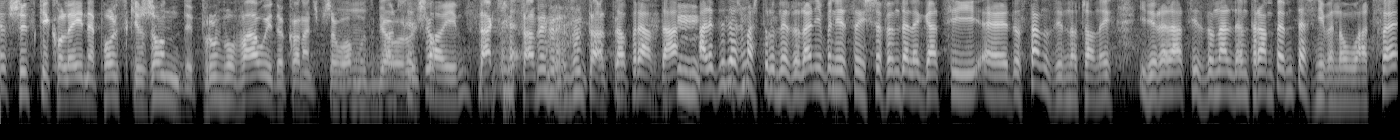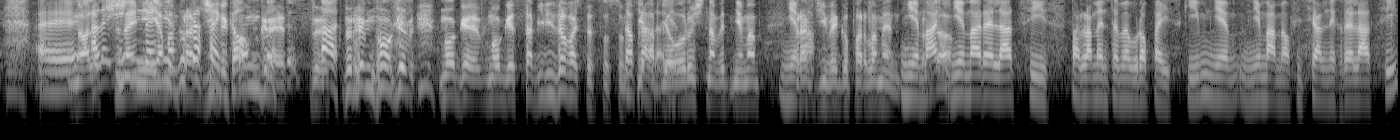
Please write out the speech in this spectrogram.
lat wszystkie kolejne polskie rządy próbowały dokonać przełomu z Białorusią swoim. z takim samym rezultatem. To prawda, ale ty też masz trudne zadanie, ponieważ jesteś szefem delegacji e, do Stanów Zjednoczonych i relacje z Donaldem Trumpem też nie będą łatwe. e, No ale, inne przynajmniej ja mam z prawdziwy kongres, z Tak. którym mogę, mogę, mogę stabilizować te stosunki, prawda, a Białoruś nawet nie ma Nie ma. prawdziwego parlamentu. Nie ma, prawda? i nie ma relacji z Parlamentem Europejskim, nie, nie mamy oficjalnych relacji.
